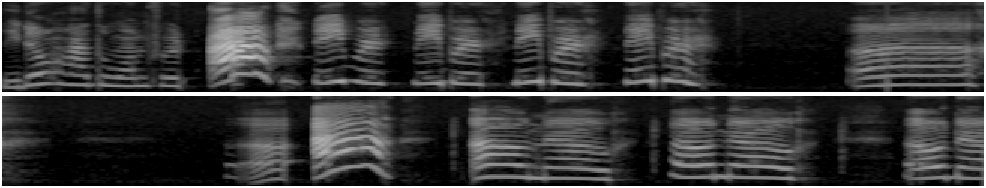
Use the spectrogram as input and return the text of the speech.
we don't have the one for, ah, neighbor, neighbor, neighbor, neighbor. Uh, uh, ah, oh no, oh no, oh no,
